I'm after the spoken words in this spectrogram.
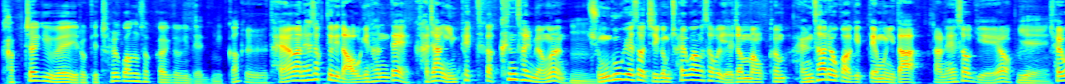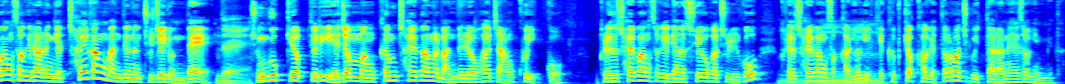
갑자기 왜 이렇게 철광석 가격이 내립니까? 그 다양한 해석들이 나오긴 한데 가장 임팩트가 큰 설명은 음. 중국에서 지금 철광석을 예전만큼 안 사려고 하기 때문이다라는 해석이에요. 예. 철광석이라는 게 철강 만드는 주재료인데 네. 중국 기업들이 예전만큼 철강을 만들려고 하지 않고 있고 그래서 철광석에 대한 수요가 줄고 그래서 철광석 가격이 이렇게 급격하게 떨어지고 있다라는 해석입니다.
